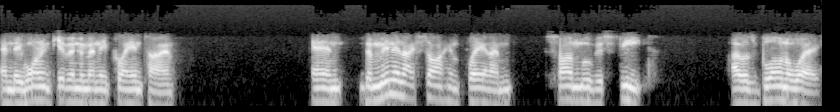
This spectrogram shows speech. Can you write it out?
and they weren't giving him any playing time. And the minute I saw him play and I saw him move his feet, I was blown away.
